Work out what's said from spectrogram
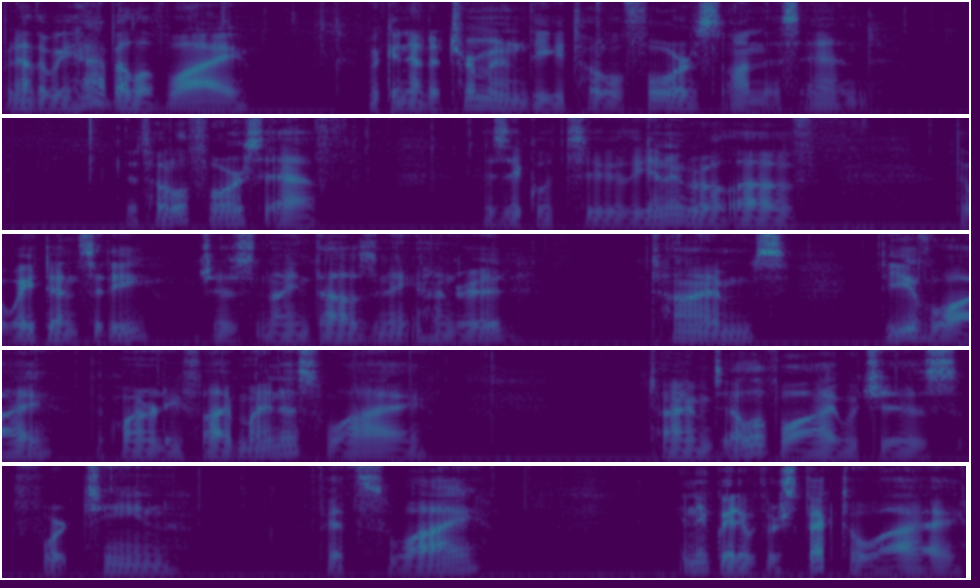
but now that we have L of y, we can now determine the total force on this end. The total force F is equal to the integral of the weight density, which is 9,800, times d of y, the quantity 5 minus y, times L of y, which is 14 fifths y, integrated with respect to y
